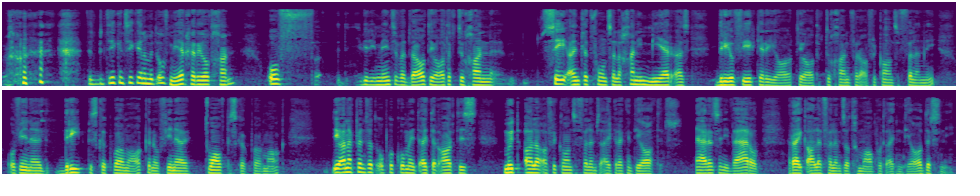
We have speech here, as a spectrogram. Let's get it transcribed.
dit beteken seker hulle moet of meer gereeld gaan of jy weet die mense wat wel teater toe gaan sê eintlik vir ons hulle gaan nie meer as 3 of 4 keer 'n jaar teater toe gaan vir 'n Afrikaanse film nie of jy nou 3 beskikbaar maak en of jy nou 12 beskikbaar maak. Die ander punt wat opgekom het uiteraard is moet alle Afrikaanse films uitreik in teaters. Nêrens in die wêreld reik alle films wat gemaak word uit in teaters nie.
